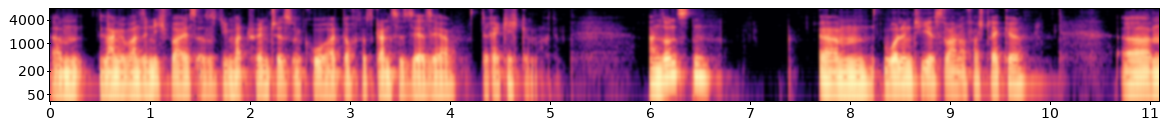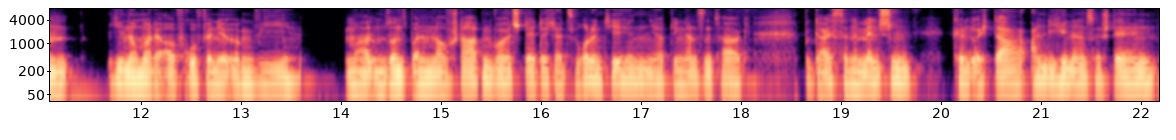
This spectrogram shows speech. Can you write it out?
Ähm, lange waren sie nicht weiß, also die Mud Trenches und Co. hat doch das Ganze sehr, sehr dreckig gemacht. Ansonsten, ähm, Volunteers waren auf der Strecke. Ähm, hier nochmal der Aufruf, wenn ihr irgendwie mal umsonst bei einem Lauf starten wollt, stellt euch als Volunteer hin. Ihr habt den ganzen Tag begeisternde Menschen, könnt euch da an die Hindernisse stellen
